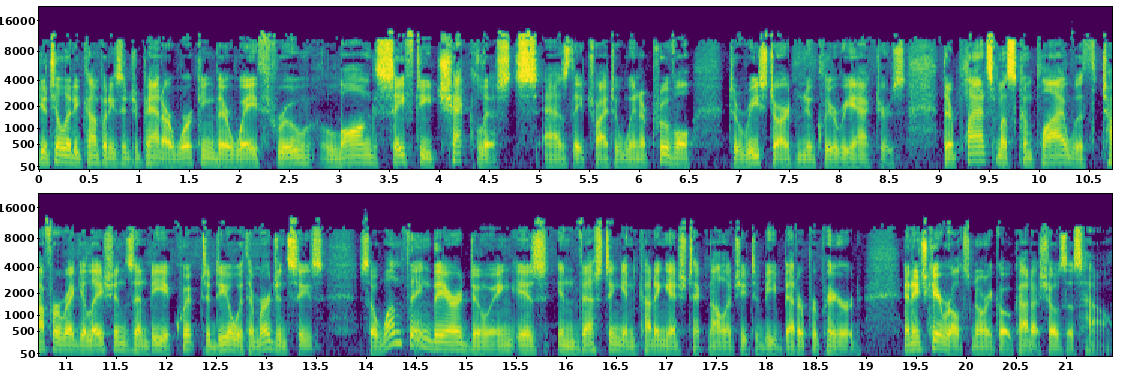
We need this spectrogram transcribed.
Utility companies in Japan are working their way through long safety checklists as they try to win approval to restart nuclear reactors. Their plants must comply with tougher regulations and be equipped to deal with emergencies. So, one thing they are doing is investing in cutting edge technology to be better prepared. NHK World's Noriko Okada shows us how.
